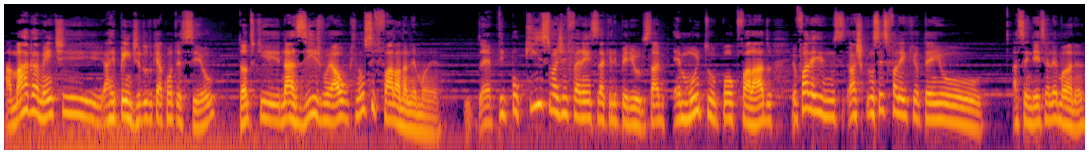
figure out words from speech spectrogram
amargamente arrependido do que aconteceu. Tanto que nazismo é algo que não se fala na Alemanha. É, tem pouquíssimas referências daquele período, sabe? É muito pouco falado. Eu falei, acho que não sei se falei que eu tenho ascendência alemã, né?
